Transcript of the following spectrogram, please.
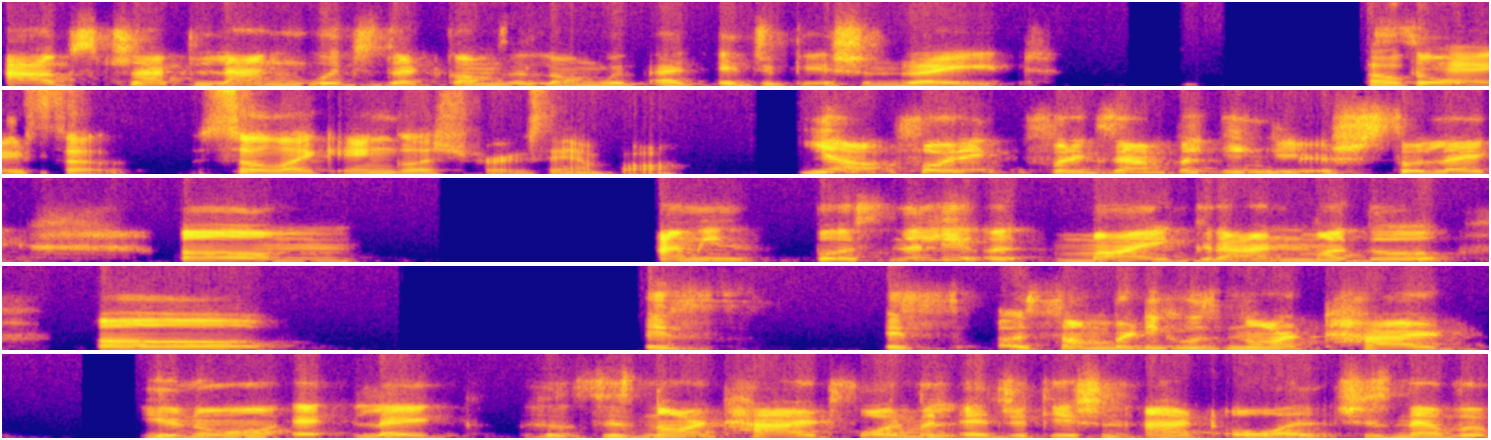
abstract language that comes along with education right? Okay so so, so like english for example. Yeah for for example english. So like um i mean personally uh, my grandmother uh is is uh, somebody who's not had you know like she's not had formal education at all. She's never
